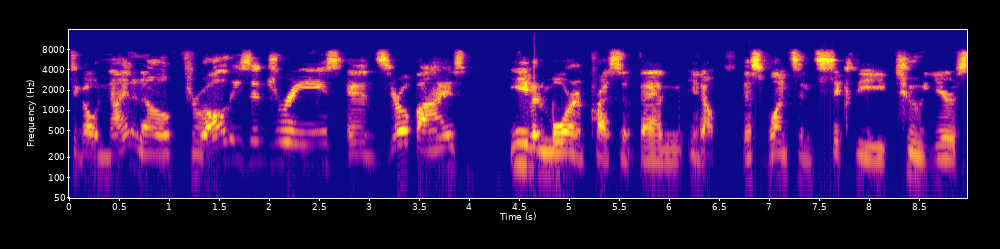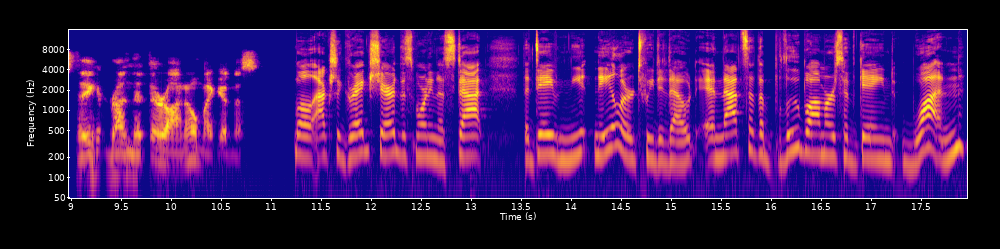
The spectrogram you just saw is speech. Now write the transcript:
to go nine and zero oh through all these injuries and zero buys, even more impressive than you know this once in sixty two years thing run that they're on. Oh my goodness. Well, actually, Greg shared this morning a stat that Dave Naylor tweeted out, and that's that the Blue Bombers have gained one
